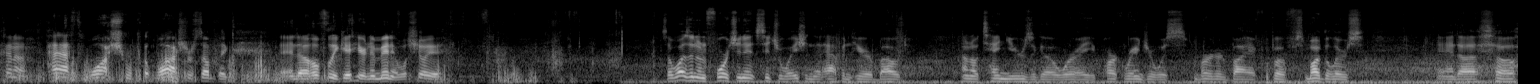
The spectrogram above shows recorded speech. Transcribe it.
kind of path, wash, wash or something, and uh, hopefully get here in a minute. We'll show you. So it was an unfortunate situation that happened here about, I don't know, 10 years ago where a park ranger was murdered by a group of smugglers. And uh, so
